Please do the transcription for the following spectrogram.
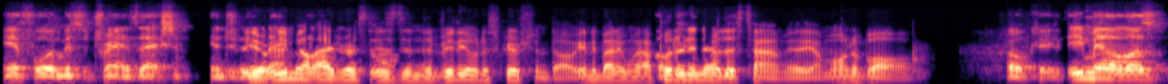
info at Mr. Transaction Engineer. Your email address is in the video description, dog. Anybody want? I put it in there this time, Eddie. I'm on the ball. Okay. Email us.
